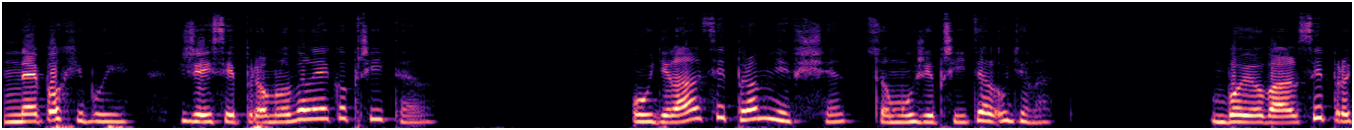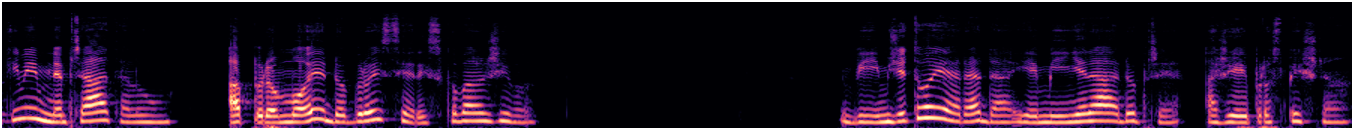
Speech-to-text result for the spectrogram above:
Nepochybuji, že jsi promluvil jako přítel. Udělal si pro mě vše, co může přítel udělat. Bojoval si proti mým nepřátelům a pro moje dobro jsi riskoval život. Vím, že tvoje rada je míněná dobře a že je prospěšná,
